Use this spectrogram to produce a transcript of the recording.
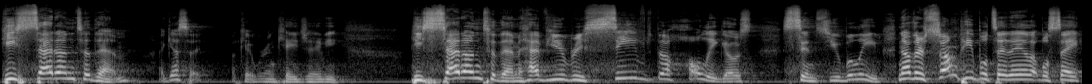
he said unto them, I guess Okay, we're in KJV. He said unto them, Have you received the Holy Ghost since you believe? Now, there's some people today that will say,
